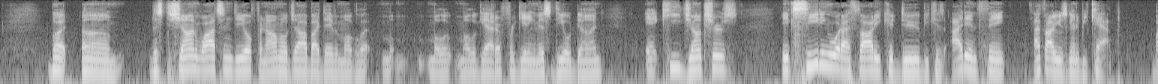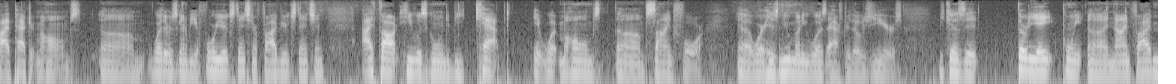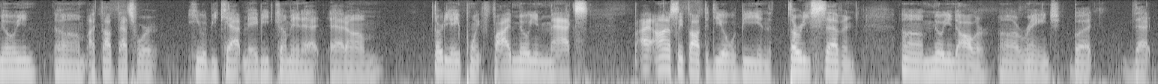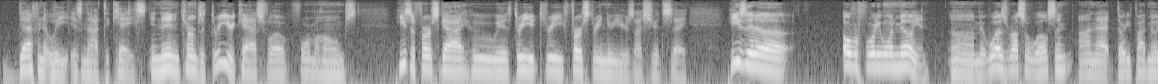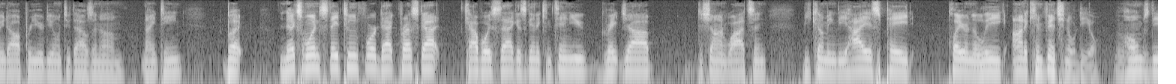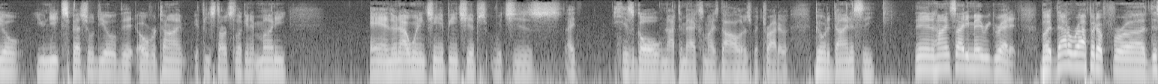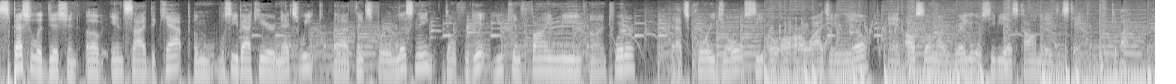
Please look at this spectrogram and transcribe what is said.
But um, this Deshaun Watson deal, phenomenal job by David Mulugheta for getting this deal done at key junctures, exceeding what I thought he could do because I didn't think I thought he was going to be capped by Patrick Mahomes um, whether it was going to be a four-year extension or five-year extension. I thought he was going to be capped at what Mahomes um, signed for, uh, where his new money was after those years, because at 38.95 million, um, I thought that's where he would be capped. Maybe he'd come in at at um, 38.5 million max. I honestly thought the deal would be in the 37 um, million dollar uh, range, but that definitely is not the case. And then in terms of three-year cash flow for Mahomes, he's the first guy who is three three first three New Years, I should say. He's at uh over 41 million. Um, it was Russell Wilson on that 35 million dollar per year deal in 2019, but the next one, stay tuned for Dak Prescott. Cowboys saga is going to continue. Great job, Deshaun Watson, becoming the highest paid player in the league on a conventional deal. Holmes deal, unique special deal that over time, if he starts looking at money and they're not winning championships, which is I, his goal, not to maximize dollars, but try to build a dynasty, then in hindsight he may regret it. But that'll wrap it up for uh, this special edition of Inside the Cap. Um, we'll see you back here next week. Uh, thanks for listening. Don't forget, you can find me on Twitter. That's Corry Joel, C O R R Y J E L, and also my regular CBS column and agents take. Goodbye.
